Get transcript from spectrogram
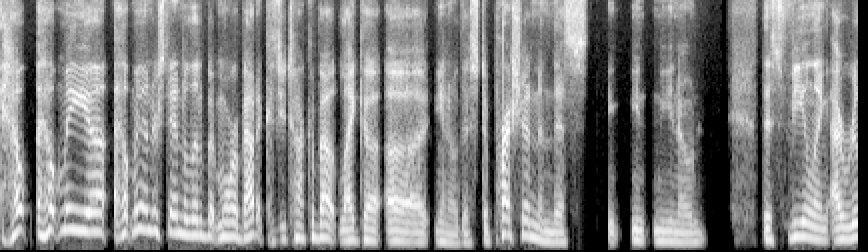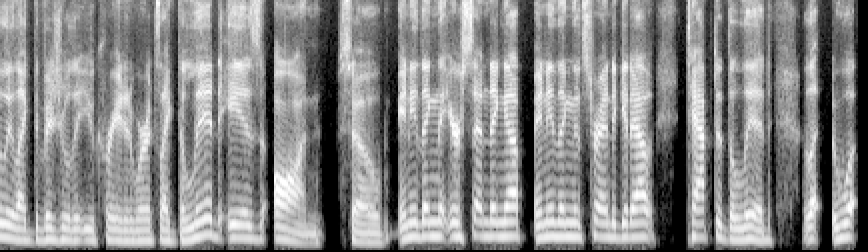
help help me uh, help me understand a little bit more about it because you talk about like a, uh, uh you know this depression and this you, you know this feeling. I really like the visual that you created where it's like the lid is on. So anything that you're sending up, anything that's trying to get out, tapped at the lid. What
